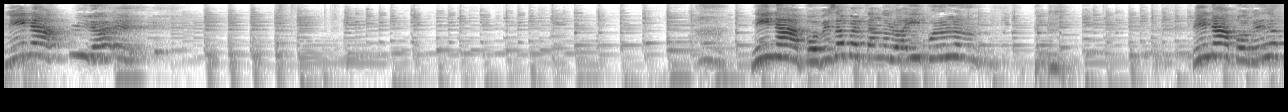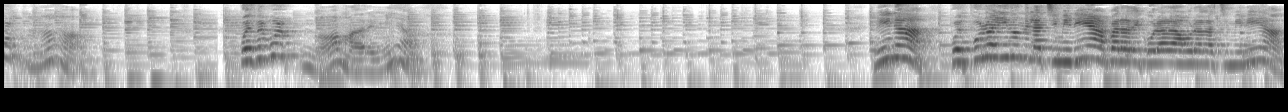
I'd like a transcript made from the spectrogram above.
Nina, mira, eh. Nina, pues ves apartándolo ahí, ponlo. Nina, pues ves apartándolo... Ah. Pues ve por... No, madre mía. Nina, pues ponlo ahí donde la chimenea para decorar ahora la chimenea.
